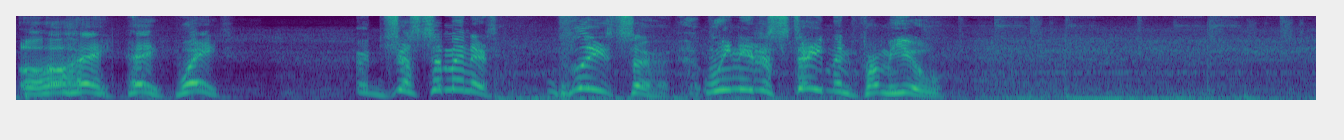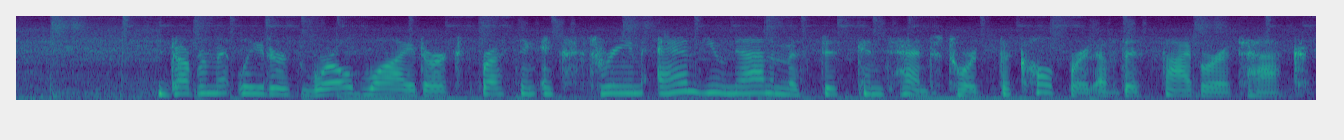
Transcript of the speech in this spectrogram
Oh, hey, hey, wait! Just a minute. Please, sir. We need a statement from you. Government leaders worldwide are expressing extreme and unanimous discontent towards the culprit of this cyber attack.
